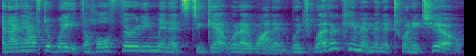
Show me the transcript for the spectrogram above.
And I'd have to wait the whole 30 minutes to get what I wanted, which weather came at minute 22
